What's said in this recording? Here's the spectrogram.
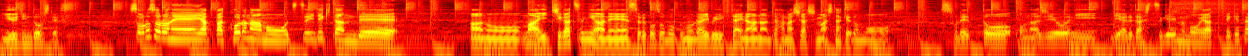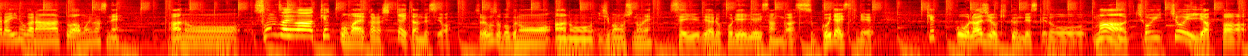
友人同士です。そろそろねやっぱコロナも落ち着いてきたんであのまあ1月にはねそれこそ僕のライブ行きたいななんて話はしましたけどもそれと同じようにリアル脱出ゲームもやっていけたらいいのかなとは思いますね。あの、存在は結構前から知っていたんですよ。それこそ僕の、あの、一番推しのね声優である堀江由衣さんがすっごい大好きで結構ラジオ聞くんですけどまあちょいちょいやっぱ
